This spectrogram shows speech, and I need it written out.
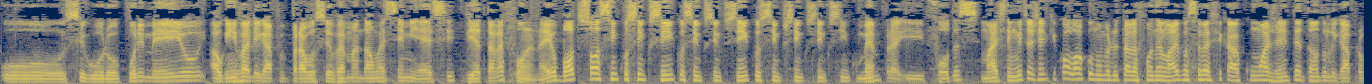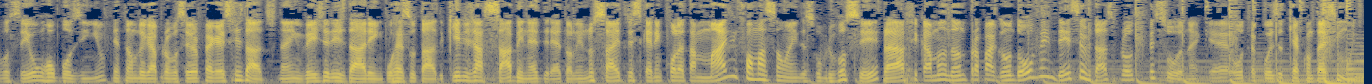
o seguro por e-mail, alguém vai ligar pra você, vai mandar um SMS via telefone, né? Eu boto só 555, 555, 5555 mesmo pra, e foda-se, mas tem muita gente que coloca o número do telefone lá e você vai ficar com um agente tentando ligar pra você ou um robozinho tentando ligar pra você pra pegar esses dados, né? Em vez de eles darem o resultado que eles já sabem, né, direto ali no site, eles querem coletar mais informação ainda sobre você pra ficar mandando propaganda ou vender seus dados pra outra pessoa, né? Que é outra coisa que acontece muito.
